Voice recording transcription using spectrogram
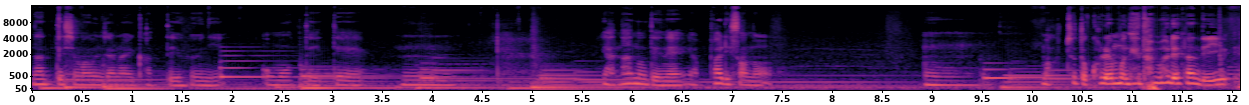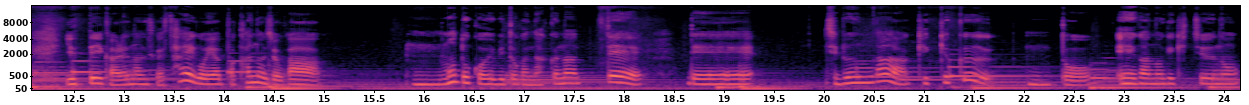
なってしまうんじゃないかっていうふうに思っていて。うん。いやなのでねやっぱりそのうん。まあ、ちょっとこれもネタバレなんで言っていいかあれなんですけど最後やっぱ彼女が、うん、元恋人が亡くなってで自分が結局、うんと映画の劇中の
